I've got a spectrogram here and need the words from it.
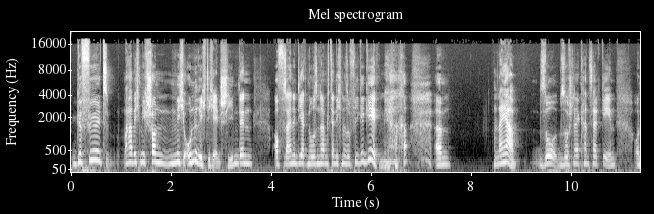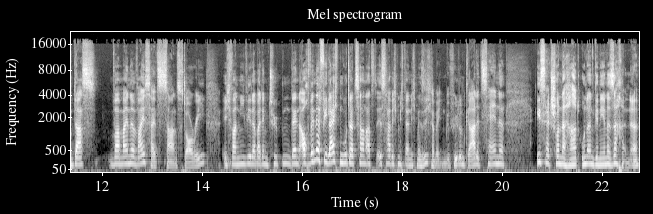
gefühlt habe ich mich schon nicht unrichtig entschieden, denn auf seine Diagnosen habe ich dann nicht mehr so viel gegeben, ja. Ähm, naja, so, so schnell kann es halt gehen. Und das war meine Weisheitszahn-Story. Ich war nie wieder bei dem Typen, denn auch wenn er vielleicht ein guter Zahnarzt ist, habe ich mich da nicht mehr sicher bei ihm gefühlt. Und gerade Zähne ist halt schon eine hart unangenehme Sache, ne?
